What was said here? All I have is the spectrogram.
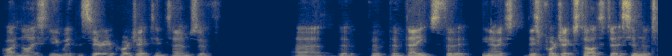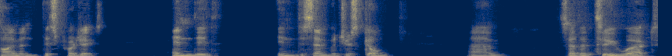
quite nicely with the CIRIA project in terms of uh, the, the, the, dates that, you know, it's this project started at a similar time and this project ended in December just gone. Um, so the two worked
